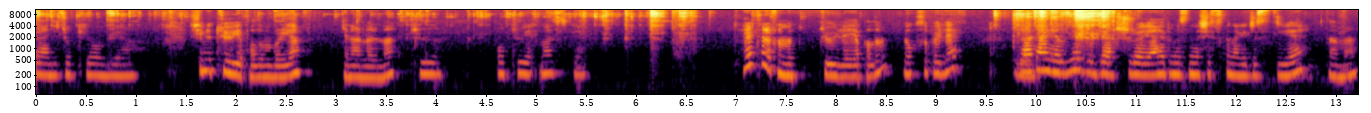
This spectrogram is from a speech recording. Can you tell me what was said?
Bence çok iyi oldu ya. Şimdi tüy yapalım buraya. Kenarlarına. Tüy. O tüy yetmez ki. Her tarafını mı tüyle yapalım? Yoksa böyle? Zaten yazı yazılacak şuraya. Hepimizin neşesi kına gecesi diye. Tamam.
